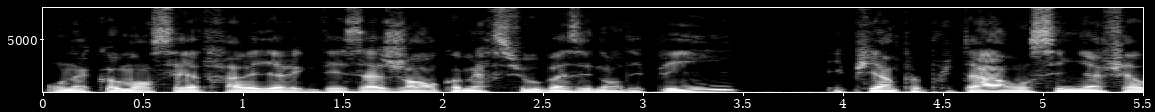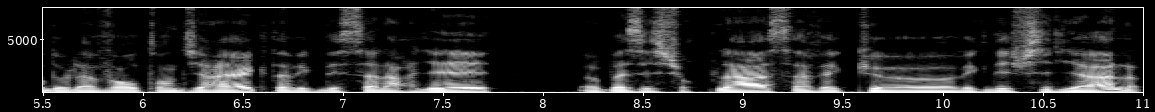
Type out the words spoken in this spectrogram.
On a commencé à travailler avec des agents commerciaux basés dans des pays. Et puis un peu plus tard, on s'est mis à faire de la vente en direct avec des salariés euh, basés sur place, avec, avec des filiales.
